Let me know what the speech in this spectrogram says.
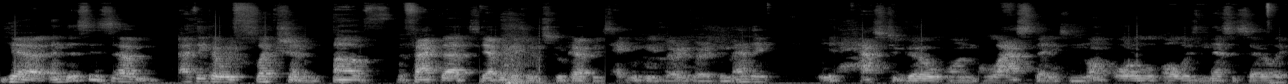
yeah, and this is, um, I think, a reflection of the fact that the application of screw cap is technically very, very demanding. It has to go on glass that is not all, always necessarily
